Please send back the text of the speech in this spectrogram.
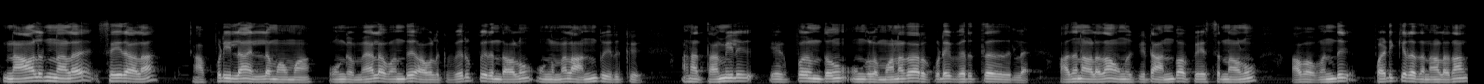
நாலு நாளாக செய்கிறாளா அப்படிலாம் இல்லை மாமா. உங்கள் மேலே வந்து அவளுக்கு வெறுப்பு இருந்தாலும் உங்கள் மேலே அன்பு இருக்குது ஆனால் தமிழ் எப்போ இருந்தும் உங்களை மனதார கூட வெறுத்தது இல்லை அதனால தான் உங்ககிட்ட அன்பாக பேசுனாலும் அவள் வந்து படிக்கிறதுனால தான்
